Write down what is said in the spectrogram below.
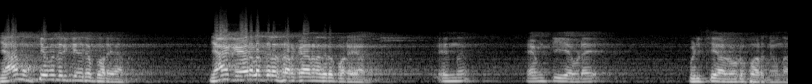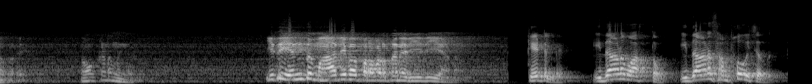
ഞാൻ മുഖ്യമന്ത്രിക്കെതിരെ പറയാം ഞാൻ കേരളത്തിലെ സർക്കാരിനെതിരെ പറയാം എന്ന് എം ടി അവിടെ വിളിച്ചയാളോട് പറഞ്ഞു എന്നാ പറയും നോക്കണം നിങ്ങൾ. ഇത് എന്ത് മാധ്യമ പ്രവർത്തന രീതിയാണ്? കേട്ടില്ലേ? ഇതാണ് വാസ്തവം. ഇതാണ് സംഭവിച്ചത്.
